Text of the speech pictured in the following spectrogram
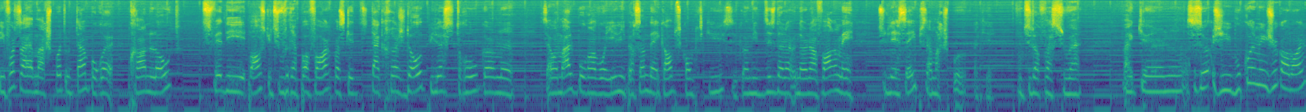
Des fois, ça marche pas tout le temps pour euh, prendre l'autre. Tu fais des passes que tu voudrais pas faire parce que tu t'accroches d'autres, puis là, c'est trop comme... euh, ça va mal pour envoyer les personnes d'un câble, c'est compliqué. C'est comme ils disent d'un affaire, mais tu l'essayes, puis ça marche pas. Fait que faut que tu le fasses souvent. Fait que, c'est ça. J'ai beaucoup aimé le jeu quand même.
